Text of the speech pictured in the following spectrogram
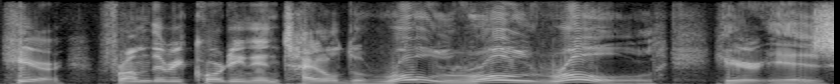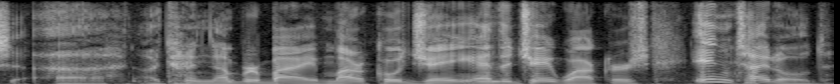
here, from the recording entitled Roll, Roll, Roll, here is uh, a number by Marco J and the Jaywalkers entitled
